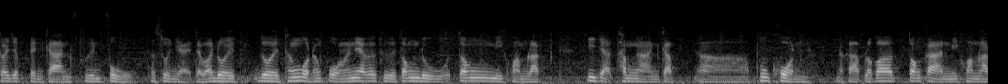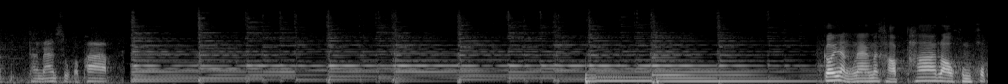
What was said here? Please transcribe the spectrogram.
ก็จะเป็นการฟื้นฟูซะส่วนใหญ่ แต่ว่าโดยโดยทั้งหมดทั้งปวงแล้วเนี่ยก็คือต้องดูต้องมีความรักที่จะทำงานกับผู้คนนะครับแล้วก็ต้องการมีความรักทางด้านสุขภาพก็อย่างแรกนะครับ ถ้าเราค้นพบ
